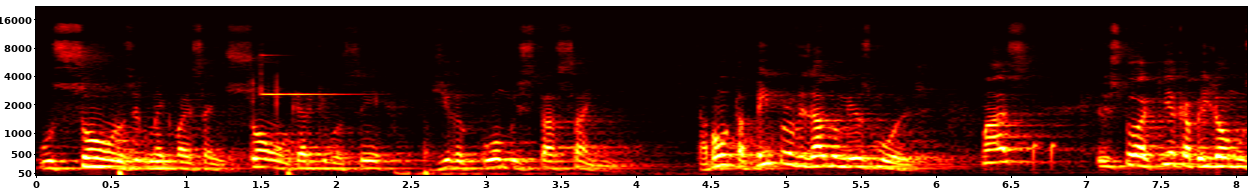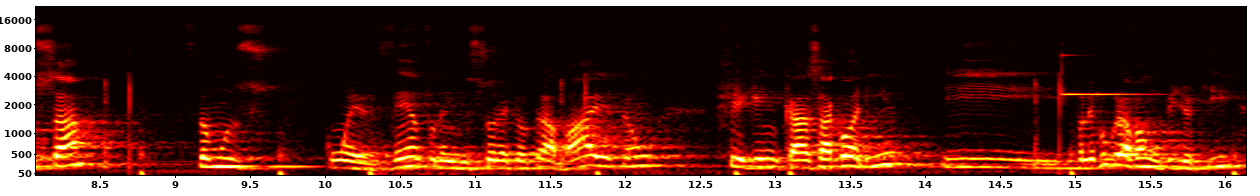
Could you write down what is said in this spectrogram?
o som, não sei como é que vai sair o som, quero que você diga como está saindo, tá bom? Tá bem improvisado mesmo hoje, mas eu estou aqui, acabei de almoçar, estamos com um evento na emissora que eu trabalho, então cheguei em casa agora e falei, vou gravar um vídeo aqui,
